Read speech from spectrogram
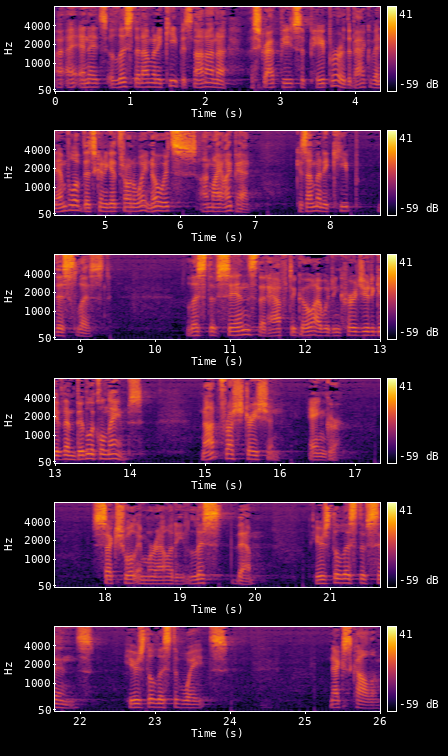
I, and it's a list that I'm going to keep. It's not on a, a scrap piece of paper or the back of an envelope that's going to get thrown away. No, it's on my iPad because I'm going to keep this list. List of sins that have to go. I would encourage you to give them biblical names. Not frustration, anger, sexual immorality. List them. Here's the list of sins. Here's the list of weights. Next column.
